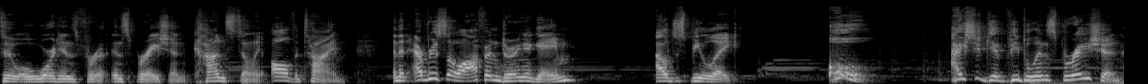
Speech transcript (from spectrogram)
to award ins for inspiration constantly, all the time. And then every so often during a game, I'll just be like, oh, I should give people inspiration.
